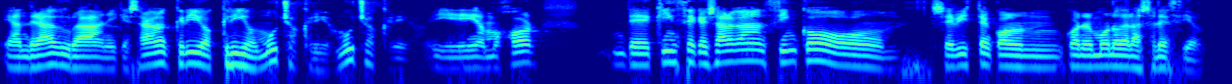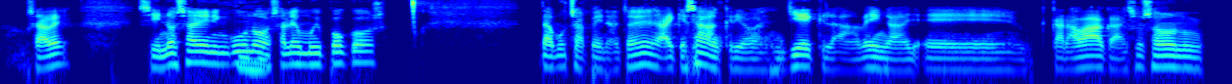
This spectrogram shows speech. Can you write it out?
eh, Andrea Durán y que salgan críos, críos, muchos críos, muchos críos. Y a lo mejor de 15 que salgan, 5 se visten con, con el mono de la selección, ¿sabes? Si no sale ninguno o salen muy pocos, da mucha pena. Entonces hay que salgan críos. Yecla, venga, eh, Caravaca, esos son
